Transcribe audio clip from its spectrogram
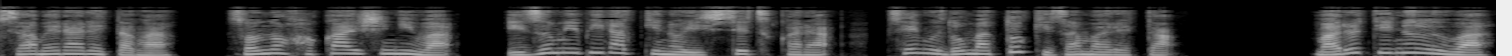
収められたが、その墓石には、泉開きの一節からセムドマと刻まれた。マルティヌーは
